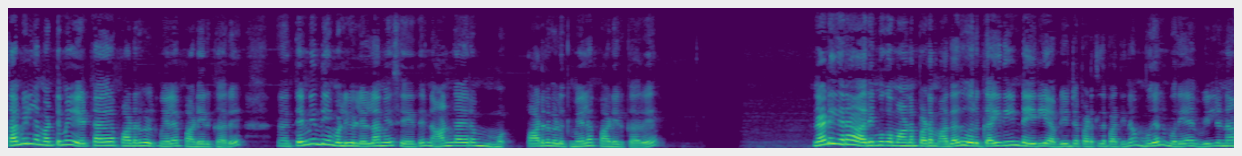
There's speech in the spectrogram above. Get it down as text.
தமிழில் மட்டுமே எட்டாயிரம் பாடல்களுக்கு மேலே பாடியிருக்காரு. தென்னிந்திய மொழிகள் எல்லாமே சேர்த்து நான்காயிரம் பாடல்களுக்கு மேலே பாடியிருக்காரு. நடிகராக அறிமுகமான படம் அதாவது ஒரு கைதியின் டைரி அப்படின்ற படத்தில் பார்த்தீங்கன்னா முதல் முறையாக வில்லனா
